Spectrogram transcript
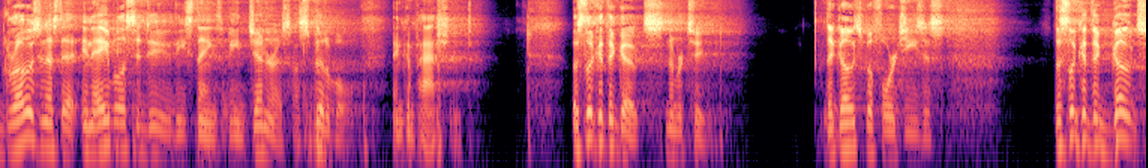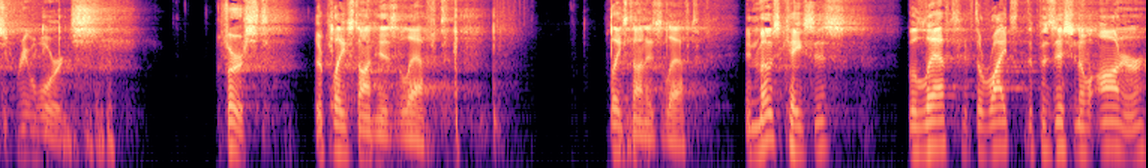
grows in us to enable us to do these things, being generous, hospitable, and compassionate. Let's look at the goats, number two. The goats before Jesus. Let's look at the goats' rewards. First, they're placed on his left. Placed on his left. In most cases, the left, if the right's the position of honor,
